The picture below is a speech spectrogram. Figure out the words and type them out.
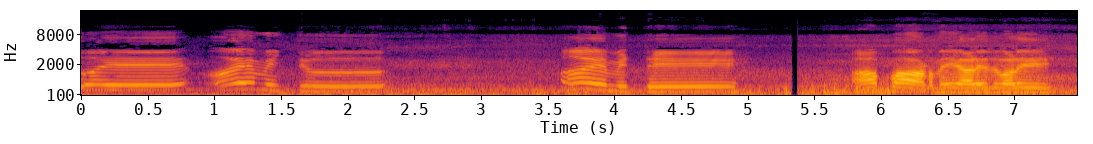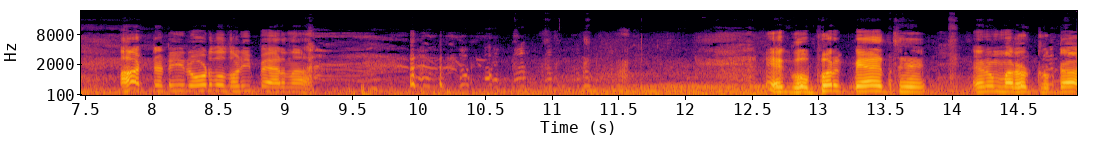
ਓਏ ਓਏ ਮਿੱਟੂ ਓਏ ਮਿੱਠੇ ਆ ਪਹਾੜ ਦੇ ਆਲੇ ਦੁਆਲੇ ਆ ਟੱਟੀ ਰੋਡ ਤੋਂ ਥੋੜੀ ਪੈਰ ਨਾਲ ਇਹ ਗੋਫਰ ਪਿਆ ਇੱਥੇ ਇਹਨੂੰ ਮਰੋ ਠੁੱਡਾ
